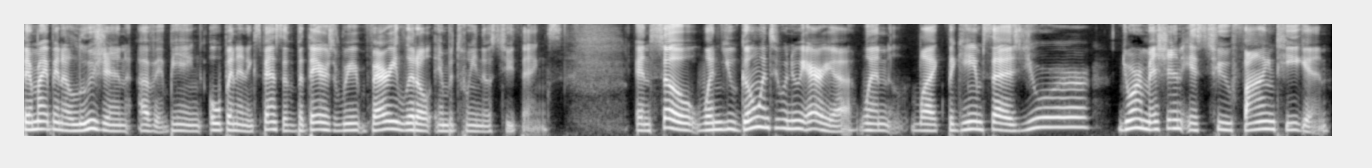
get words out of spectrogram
there might be an illusion of it being open and expansive but there's re- very little in between those two things and so when you go into a new area when like the game says your your mission is to find tegan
